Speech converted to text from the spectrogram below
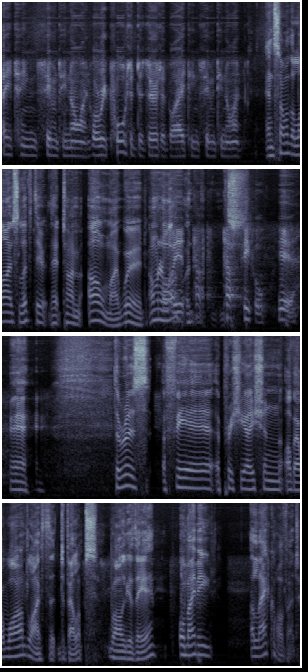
1879, or reported deserted by 1879. And some of the lives lived there at that time. Oh my word! I want to Oh, yeah, tough, tough people. Yeah. Yeah. There is a fair appreciation of our wildlife that develops while you're there, or maybe a lack of it.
